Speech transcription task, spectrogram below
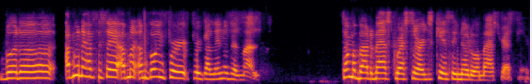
But uh, I'm gonna have to say I'm I'm going for for Galeno del Mal. Something about a masked wrestler. I just can't say no to a masked wrestler.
